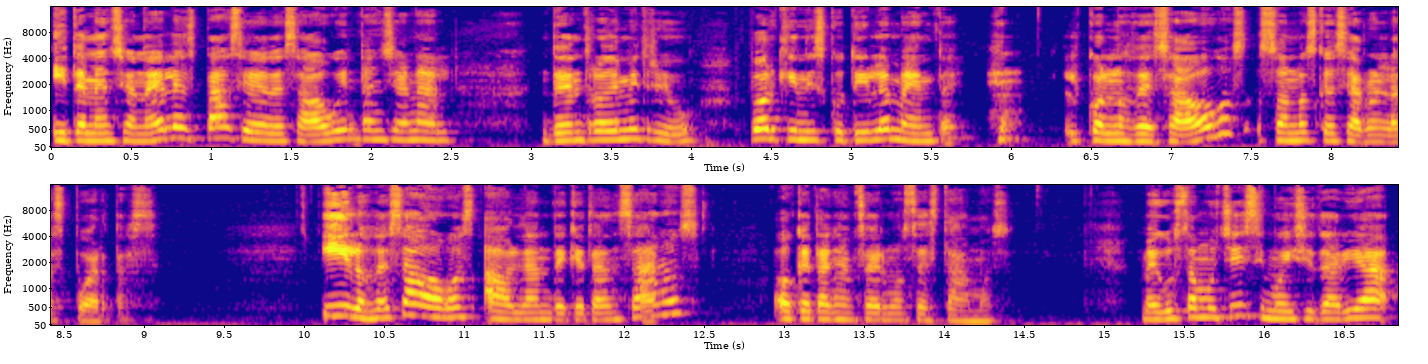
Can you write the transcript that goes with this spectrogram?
Y te mencioné el espacio de desahogo intencional dentro de mi tribu porque indiscutiblemente con los desahogos son los que se abren las puertas. Y los desahogos hablan de qué tan sanos o qué tan enfermos estamos. Me gusta muchísimo y citaría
